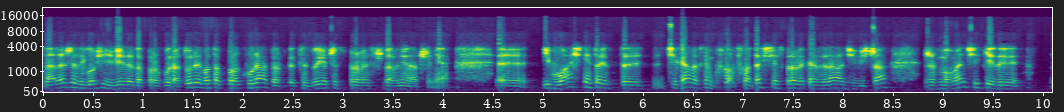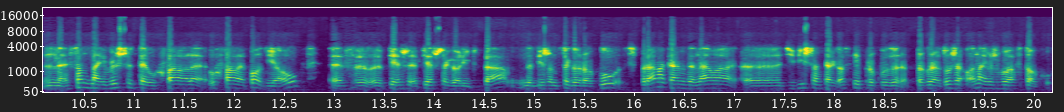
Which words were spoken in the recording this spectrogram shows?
Należy zgłosić wiedzę do prokuratury, bo to prokurator decyduje, czy sprawa jest przedawniona, czy nie. E, I właśnie to jest e, ciekawe w, tym, w kontekście sprawy kardynała Dziwisza, że w momencie, kiedy Sąd Najwyższy tę uchwałę, uchwałę podjął e, w pierwsze- 1 lipca bieżącego roku, sprawa kardynała e, Dziwisza w krakowskiej prokur- prokuraturze, ona już była w toku.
